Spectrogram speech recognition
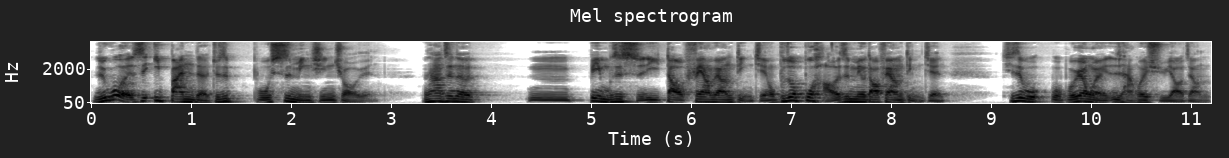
如果是一般的，就是不是明星球员，那他真的嗯，并不是实力到非常非常顶尖。我不是说不好，而是没有到非常顶尖。其实我我不认为日韩会需要这样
